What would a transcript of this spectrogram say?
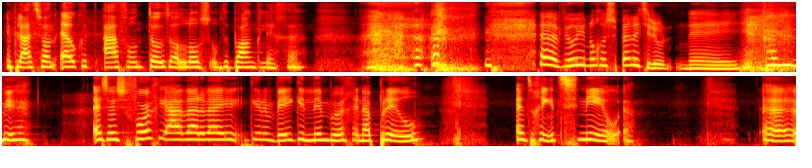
In plaats van elke avond totaal los op de bank liggen. Eh, wil je nog een spelletje doen? Nee. Kan niet meer. En zoals vorig jaar waren wij een keer een week in Limburg in april. En toen ging het sneeuwen. Eh,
